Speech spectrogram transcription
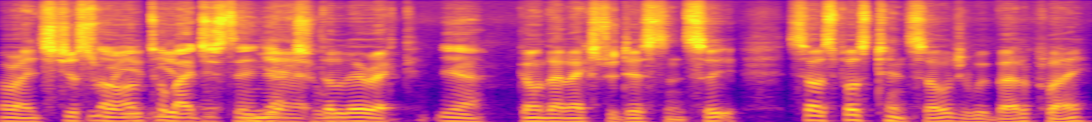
All right, it's just No, I'm you, talking you- about just in the yeah, actual- the lyric Yeah, going that extra distance. So so I suppose Tin Soldier we better play.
